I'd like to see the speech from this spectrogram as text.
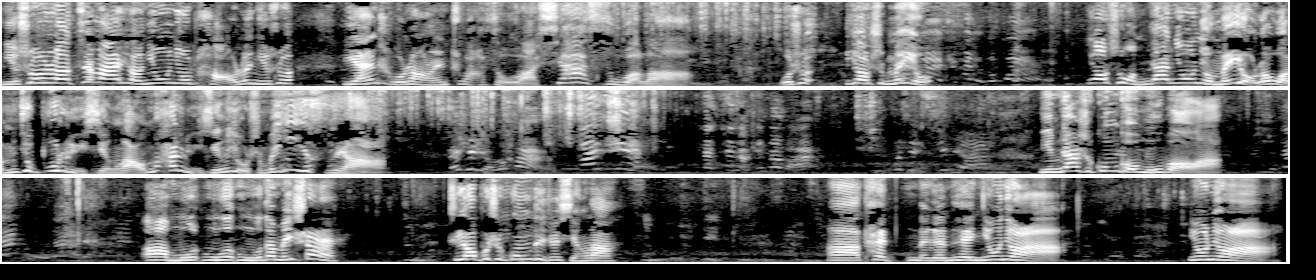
你说说这么矮小妞妞跑了，你说眼瞅让人抓走啊，吓死我了。我说要是没有，要是我们家妞妞没有了，我们就不旅行了，我们还旅行有什么意思呀？没事有个伴儿，关键太太想跟他玩，你们家是公狗母狗啊？啊，母母母的没事儿，只要不是公的就行了。啊，太那个那妞妞啊，妞妞啊，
